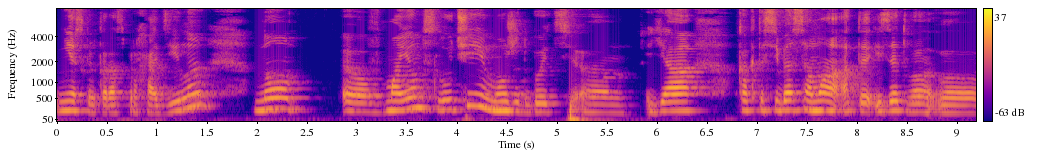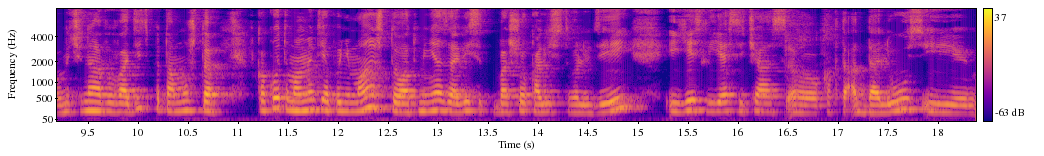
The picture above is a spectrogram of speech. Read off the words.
несколько раз проходила, но в моем случае, может быть, эм, я как-то себя сама от, из этого э, начинаю выводить, потому что в какой-то момент я понимаю, что от меня зависит большое количество людей, и если я сейчас э, как-то отдалюсь и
